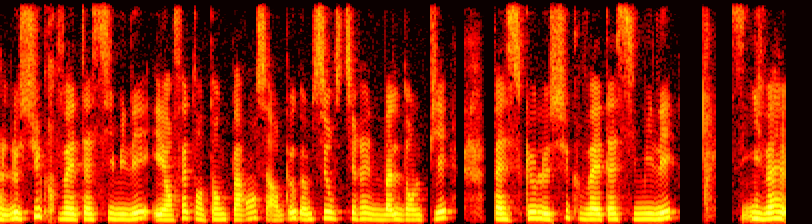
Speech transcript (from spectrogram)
le sucre va être assimilé et en fait en tant que parent c'est un peu comme si on se tirait une balle dans le pied parce que le sucre va être assimilé, il va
